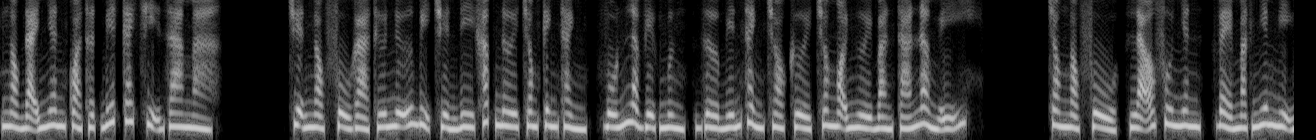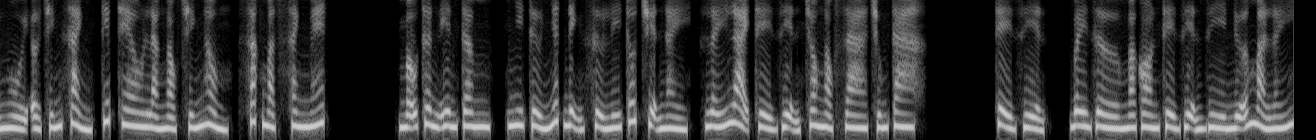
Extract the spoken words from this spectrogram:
Ngọc Đại Nhân quả thật biết cách trị ra mà. Chuyện Ngọc Phủ gả thứ nữ bị truyền đi khắp nơi trong kinh thành, vốn là việc mừng, giờ biến thành trò cười cho mọi người bàn tán ẩm ý. Trong Ngọc Phủ, lão phu nhân, vẻ mặt nghiêm nghị ngồi ở chính sảnh, tiếp theo là Ngọc Chính Hồng, sắc mặt xanh mét. Mẫu thân yên tâm, Nhi Tử nhất định xử lý tốt chuyện này, lấy lại thể diện cho Ngọc gia chúng ta. Thể diện, bây giờ mà còn thể diện gì nữa mà lấy.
